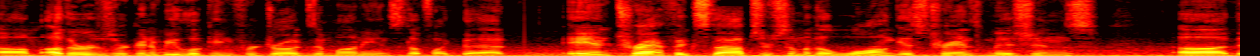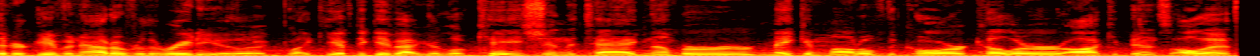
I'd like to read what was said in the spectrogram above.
Um, others are going to be looking for drugs and money and stuff like that. And traffic stops are some of the longest transmissions uh, that are given out over the radio. Like you have to give out your location, the tag number, make and model of the car, color, occupants, all that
